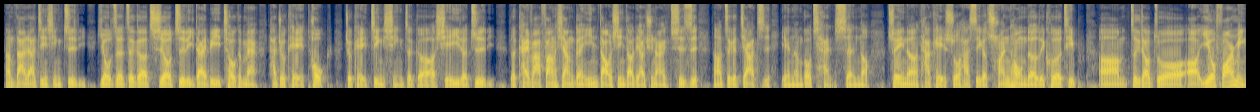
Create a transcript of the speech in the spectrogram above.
让大家进行治理。有着这个持有治理代币 tokamak，它就可以 Tok。就可以进行这个协议的治理的开发方向跟引导性，到底要去哪个池子，然后这个价值也能够产生哦。所以呢，它可以说它是一个传统的 liquidity 啊、呃，这个叫做啊、呃、yield farming。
